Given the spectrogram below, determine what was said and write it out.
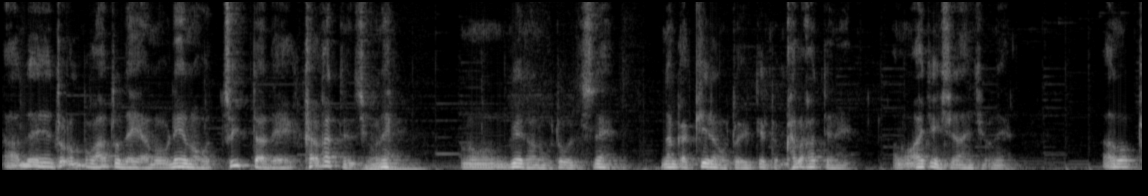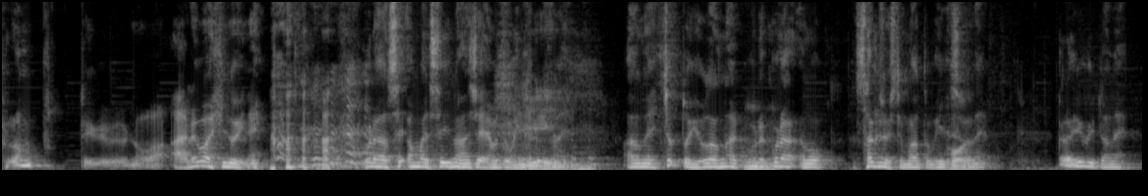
でトランプが後であの例のツイッターでからかってるんですよね、あのグレーターのことをですねなんか綺麗なことを言ってるとからかってねあの相手にしてないんですよね。あのトランプっっていうのはあれはひどいね。これはあんまり政治の話はやめてもいいんだ。けどねあのねちょっと余談なこれ,、これはあの削除してもらってもいいですよね、はい、からよく言ったね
